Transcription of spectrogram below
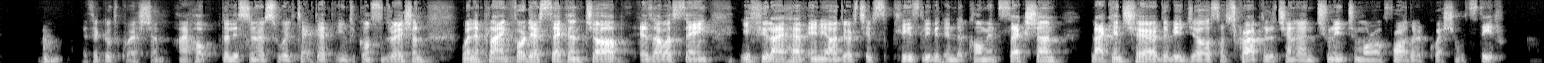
That's a good question. I hope the listeners will take that into consideration when applying for their second job. As I was saying, if you like have any other tips, please leave it in the comment section. Like and share the video, subscribe to the channel, and tune in tomorrow for other question with Steve.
